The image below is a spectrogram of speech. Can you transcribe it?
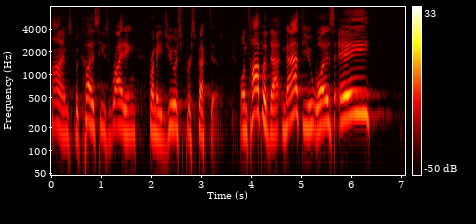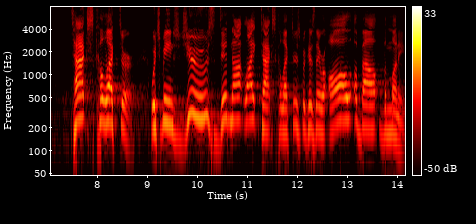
times because he's writing from a Jewish perspective. On top of that, Matthew was a tax collector, which means Jews did not like tax collectors because they were all about the money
